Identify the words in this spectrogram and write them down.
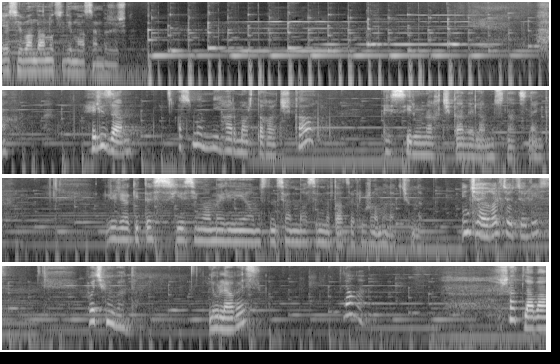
Ես հիվանդանոցի դիմաց եմ բժիշկ։ Էլիզա, ասում եմ մի հարմար տղա չկա, այս սիրուն աղջկան էլ ամուսնացնենք։ Լիլիա, գիտես, ես իմ ամերի ամուսնության մասին մտածելու ժամանակ չունեմ։ Ինչ ա եղել ծոցելիս։ Ոչ մի բան։ Դու լավ ես։ Լավ է։ Շատ լավ է։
